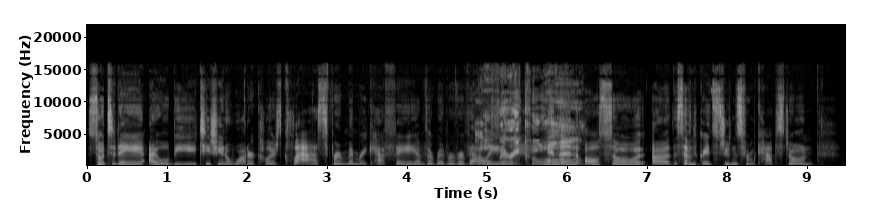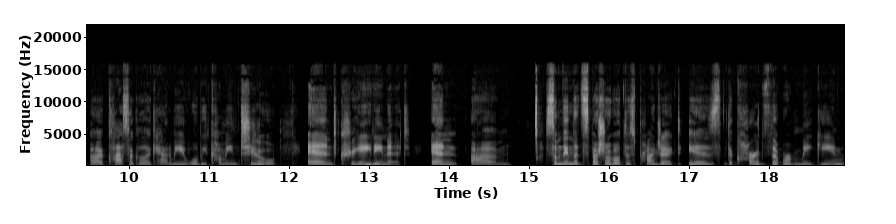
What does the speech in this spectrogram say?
So today I will be teaching a watercolors class for Memory Cafe of the Red River Valley. Oh, very cool. And then also uh, the seventh grade students from Capstone uh, Classical Academy will be coming too and creating it. And um, something that's special about this project is the cards that we're making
